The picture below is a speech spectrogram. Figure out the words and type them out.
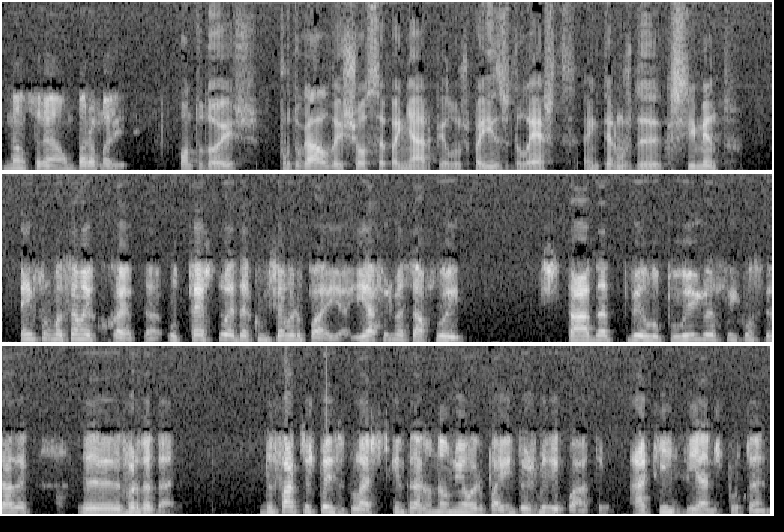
não serão para o Marítimo. Ponto 2. Portugal deixou-se apanhar pelos países de leste em termos de crescimento. A informação é correta. O texto é da Comissão Europeia e a afirmação foi testada pelo polígrafo e considerada eh, verdadeira. De facto, os países de leste que entraram na União Europeia em 2004, há 15 anos, portanto,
